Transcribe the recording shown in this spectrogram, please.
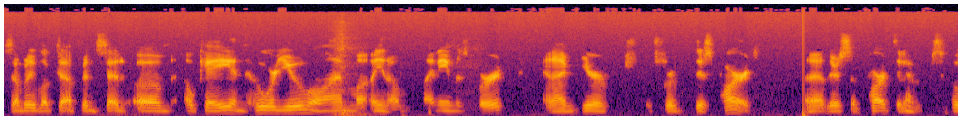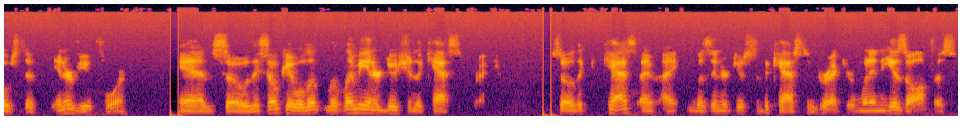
somebody looked up and said, um, "Okay, and who are you?" Well, I'm, uh, you know, my name is Burt, and I'm here for this part. Uh, there's a part that I'm supposed to interview for, and so they said, "Okay, well, let, let me introduce you to the casting director." So the cast, I, I was introduced to the casting director. Went in his office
